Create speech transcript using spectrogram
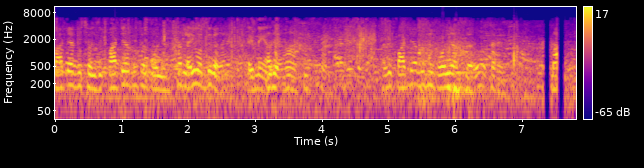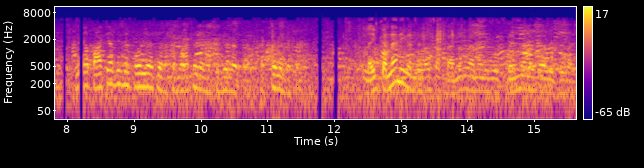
పార్టీ ఆఫీస్ వాళ్ళు పార్టీ ఆఫీస్ వాళ్ళు ఫోన్ చేస్తారు. లైవ్ వద్దు కదా? అదే తీసుకోండి. అది పార్టీ ఆఫీస్ వాళ్ళు ఫోన్ చేస్తారు సరే. పార్టీ ఆఫీస్ వాళ్ళు ఫోన్ చేస్తున్నారు అక్కడ మాట్లాడారు సుధీర్ గారితో ఖచ్చితంగా చెప్పండి लाइक करना है नहीं करना थोड़ा सा पैनल वाला नहीं वो फ्रेंड वाला क्या देखो भाई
